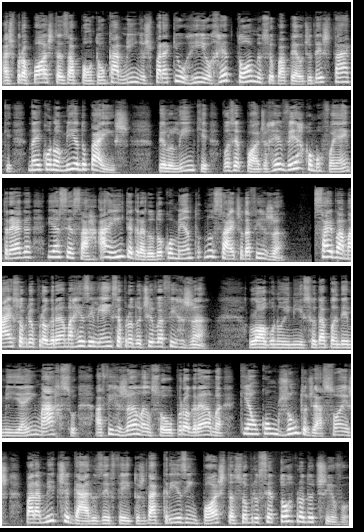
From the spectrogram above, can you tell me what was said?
As propostas apontam caminhos para que o Rio retome o seu papel de destaque na economia do país. Pelo link, você pode rever como foi a entrega e acessar a íntegra do documento no site da Firjan. Saiba mais sobre o programa Resiliência Produtiva Firjan. Logo no início da pandemia, em março, a Firjan lançou o programa, que é um conjunto de ações para mitigar os efeitos da crise imposta sobre o setor produtivo.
